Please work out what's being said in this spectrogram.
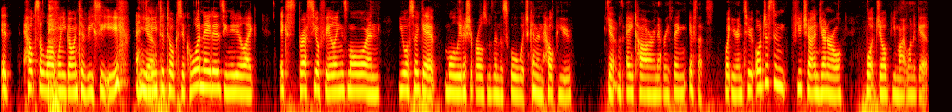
it helps a lot when you go into VCE and you Yeah. need to talk to coordinators, you need to like express your feelings more. And you also get more leadership roles within the school, which can then help you Yeah. with ATAR and everything, if that's what you're into, or just in future in general, what job you might want to get.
